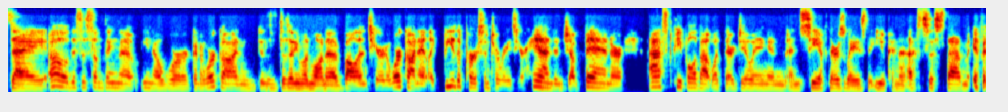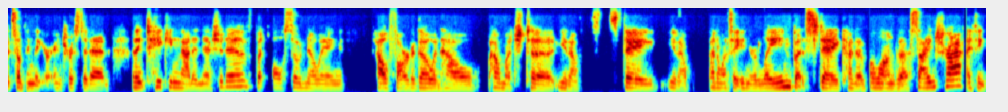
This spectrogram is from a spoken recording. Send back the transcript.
say, oh, this is something that, you know, we're going to work on. Does, does anyone want to volunteer to work on it? Like be the person to raise your hand and jump in or ask people about what they're doing and, and see if there's ways that you can assist them if it's something that you're interested in. I think taking that initiative, but also knowing how far to go and how how much to you know stay you know I don't want to say in your lane, but stay kind of along the assigned track. I think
